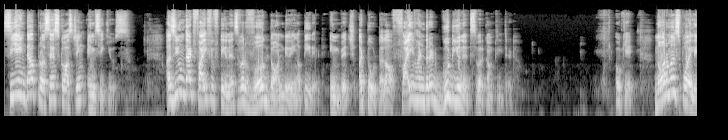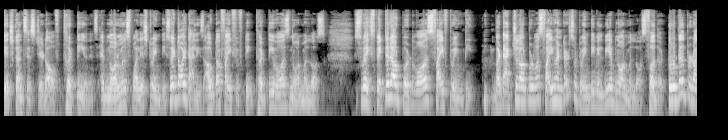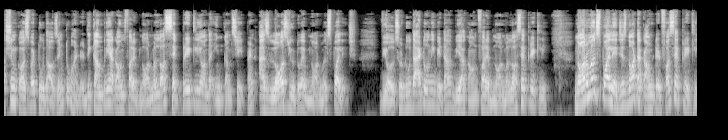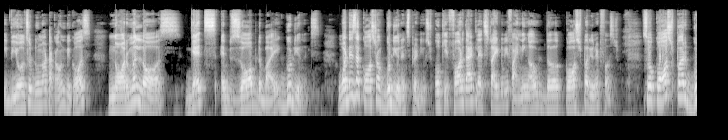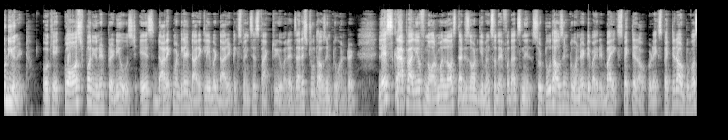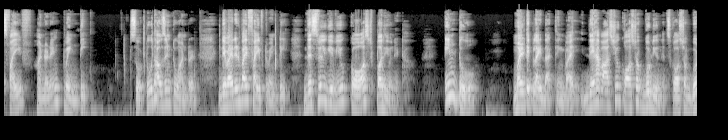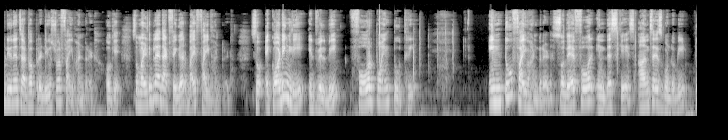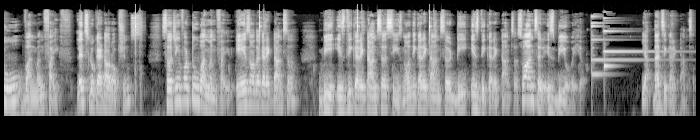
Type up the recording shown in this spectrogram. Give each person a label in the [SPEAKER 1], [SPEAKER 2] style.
[SPEAKER 1] CA Inter process costing MCQs. Assume that 550 units were worked on during a period in which a total of 500 good units were completed. Okay. Normal spoilage consisted of 30 units, abnormal spoilage 20. So it all tallies. Out of 550, 30 was normal loss. So expected output was 520, but actual output was 500. So 20 will be abnormal loss. Further, total production cost were 2200. The company accounts for abnormal loss separately on the income statement as loss due to abnormal spoilage. We also do that only beta. We account for abnormal loss separately. Normal spoilage is not accounted for separately. We also do not account because normal loss gets absorbed by good units. What is the cost of good units produced? Okay, for that, let's try to be finding out the cost per unit first. So cost per good unit, okay, cost per unit produced is direct material, direct labor, direct expenses, factory overheads, that is 2200. Less scrap value of normal loss, that is not given, so therefore that's nil. So 2200 divided by expected output. Expected output was 520. So 2200 divided by 520, this will give you cost per unit into multiplied that thing by they have asked you cost of good units. Cost of good units that were produced were 500 okay. So multiply that figure by 500 so accordingly it will be 4.23 into 500 so therefore in this case answer is going to be 2115 let's look at our options searching for 2115 a is not the correct answer B is the correct answer. C is not the correct answer. D is the correct answer. So answer is B over here. Yeah, that's the correct answer.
